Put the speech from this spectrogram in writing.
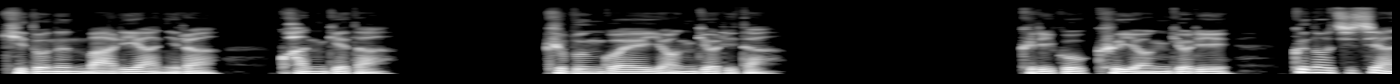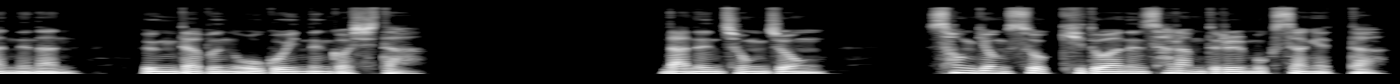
기도는 말이 아니라 관계다. 그분과의 연결이다. 그리고 그 연결이 끊어지지 않는 한 응답은 오고 있는 것이다. 나는 종종 성경 속 기도하는 사람들을 묵상했다.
